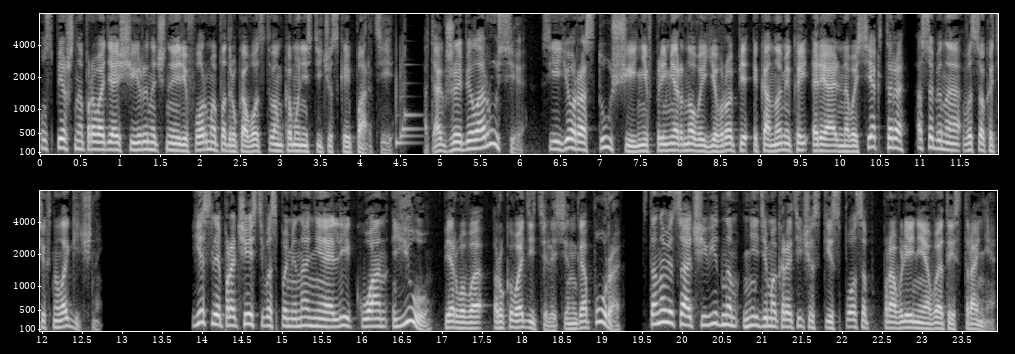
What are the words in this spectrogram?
успешно проводящий рыночные реформы под руководством коммунистической партии, а также Белоруссия с ее растущей не в пример новой Европе экономикой реального сектора, особенно высокотехнологичной. Если прочесть воспоминания Ли Куан Ю, первого руководителя Сингапура, становится очевидным недемократический способ правления в этой стране.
